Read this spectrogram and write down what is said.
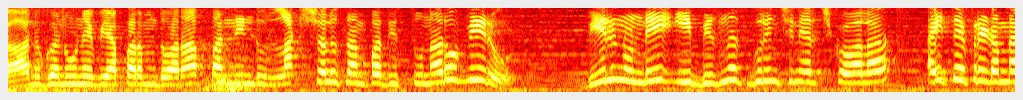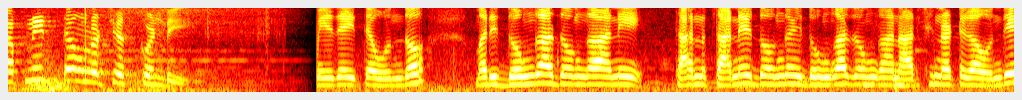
గానుగ నూనె వ్యాపారం ద్వారా పన్నెండు లక్షలు సంపాదిస్తున్నారు వీరు. వీరి నుండి ఈ బిజినెస్ గురించి నేర్చుకోవాలా? అయితే ఫ్రీడమ్ యాప్ని డౌన్లోడ్ చేసుకోండి. ఏదైతే ఉందో మరి దొంగ దొంగ అని తన తనే దొంగ ఈ దొంగ దొంగ అని అరిచినట్టుగా ఉంది.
